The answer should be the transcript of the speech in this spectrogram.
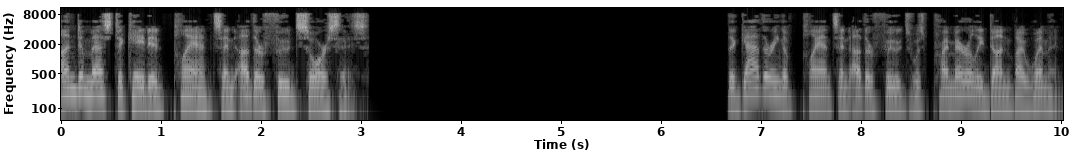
Undomesticated plants and other food sources The gathering of plants and other foods was primarily done by women.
